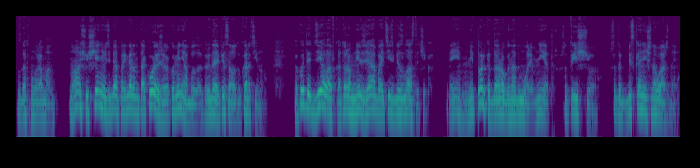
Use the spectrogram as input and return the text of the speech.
вздохнул Роман. Но ощущение у тебя примерно такое же, как у меня было, когда я писал эту картину. Какое-то дело, в котором нельзя обойтись без ласточек. И не только дорога над морем, нет, что-то еще, что-то бесконечно важное.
